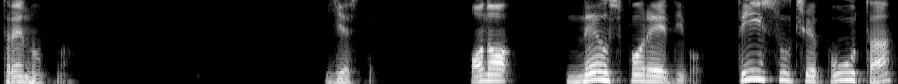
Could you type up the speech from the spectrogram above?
trenutno jeste. Ono neusporedivo tisuće puta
